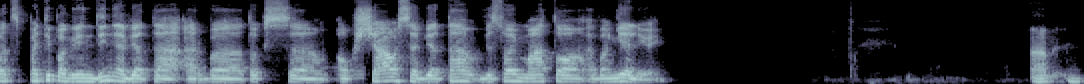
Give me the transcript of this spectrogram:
pats pati pagrindinė vieta arba toks aukščiausia vieta visoji Mato Evangelijoje. Um,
